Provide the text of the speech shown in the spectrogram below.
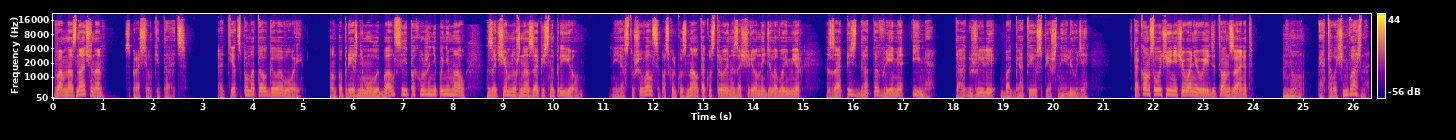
«Вам назначено?» — спросил китаец. Отец помотал головой. Он по-прежнему улыбался и, похоже, не понимал, зачем нужна запись на прием. Я стушевался, поскольку знал, как устроен изощренный деловой мир. Запись, дата, время, имя. Так жили богатые успешные люди. В таком случае ничего не выйдет, он занят. Но это очень важно.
